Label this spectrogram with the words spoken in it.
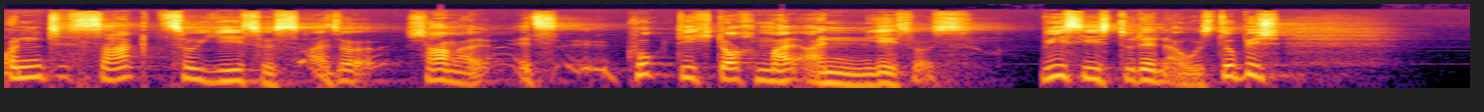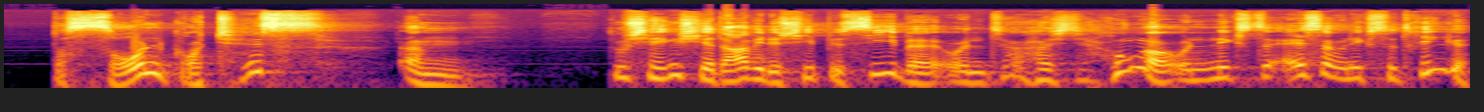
und sagt zu Jesus, also schau mal, jetzt guck dich doch mal an, Jesus. Wie siehst du denn aus? Du bist der Sohn Gottes. Ähm, du schenkst hier da wie die Schiebe Siebe und hast Hunger und nichts zu essen und nichts zu trinken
